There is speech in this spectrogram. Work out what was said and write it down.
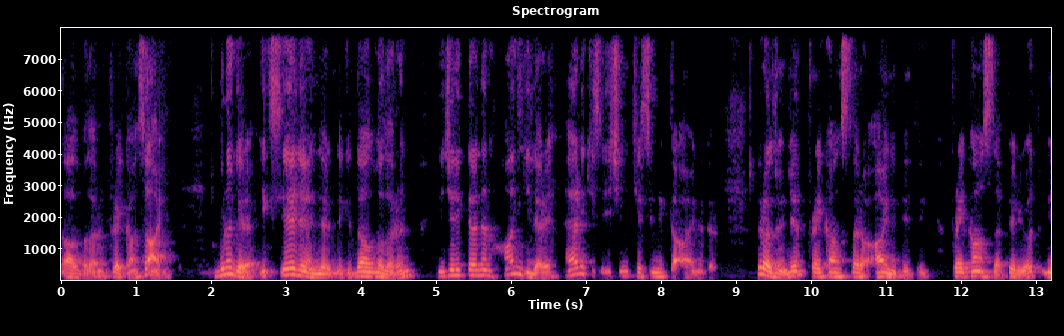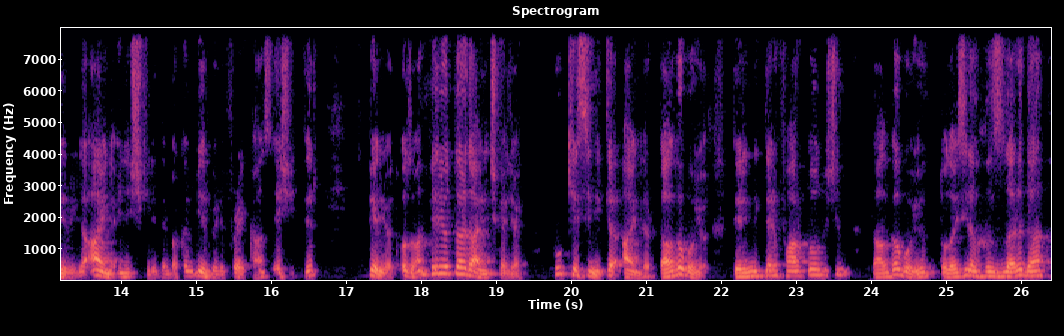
dalgaların frekansı aynı. Buna göre X, Y leğenlerindeki dalgaların niceliklerinden hangileri her ikisi için kesinlikle aynıdır? Biraz önce frekansları aynı dedik. Frekansla periyot birbiriyle aynı ilişkilidir. Bakın bir bölü frekans eşittir periyot. O zaman periyotlar da aynı çıkacak. Bu kesinlikle aynıdır. Dalga boyu derinlikleri farklı olduğu için dalga boyu dolayısıyla hızları da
